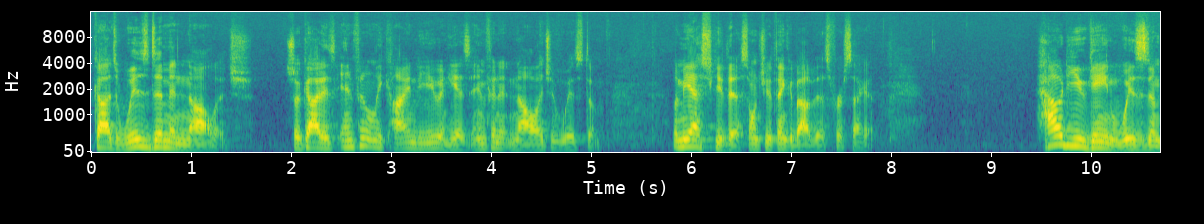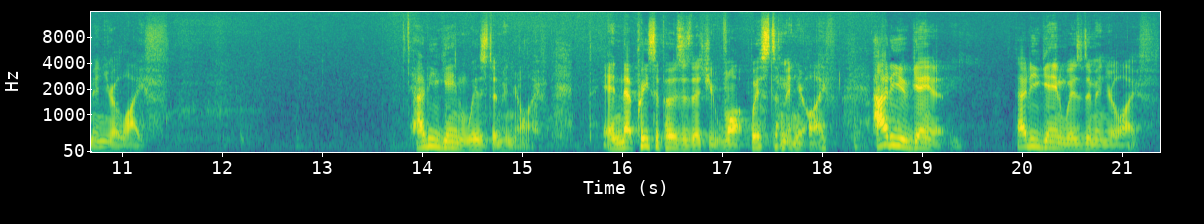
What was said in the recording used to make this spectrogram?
God's wisdom and knowledge. So God is infinitely kind to you, and he has infinite knowledge and wisdom. Let me ask you this. I want you to think about this for a second. How do you gain wisdom in your life? How do you gain wisdom in your life? And that presupposes that you want wisdom in your life. How do you gain it? How do you gain wisdom in your life?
